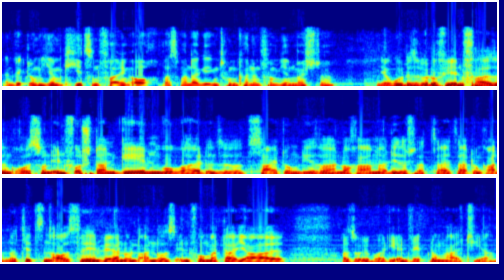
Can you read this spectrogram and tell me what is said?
Entwicklung hier im Kiez und vor allem auch, was man dagegen tun kann, informieren möchte? Ja gut, es wird auf jeden Fall so einen größeren Infostand geben, wo wir halt unsere Zeitung, die wir noch haben, halt diese Stadtzeitung Randnotizen auslehnen werden und anderes Infomaterial, also über die Entwicklung halt hier.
